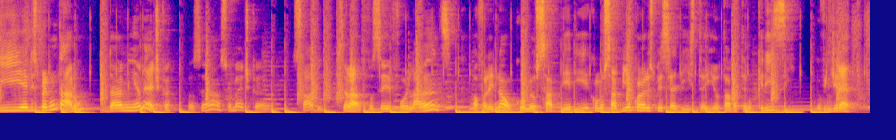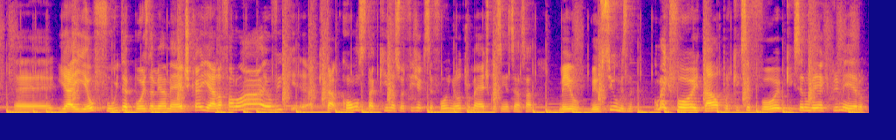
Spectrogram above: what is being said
E eles perguntaram da minha médica. Você, ah, sua médica sabe? Sei lá, você foi lá antes? Eu falei, não, como eu saberia, como eu sabia qual era o especialista e eu tava tendo crise, eu vim direto. É, e aí eu fui depois da minha médica e ela falou: Ah, eu vi que, que tá, consta aqui na sua ficha que você foi em outro médico, assim, assim, meio, meio ciúmes, né? Como é que foi e tal? Por que, que você foi? Por que, que você não veio aqui primeiro?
